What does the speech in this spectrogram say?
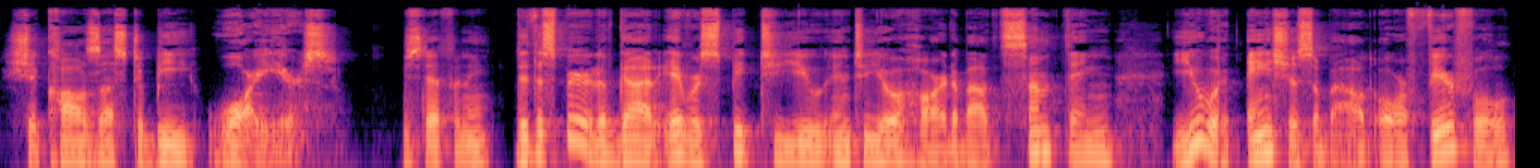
should cause us to be warriors. Stephanie, did the Spirit of God ever speak to you into your heart about something you were anxious about or fearful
